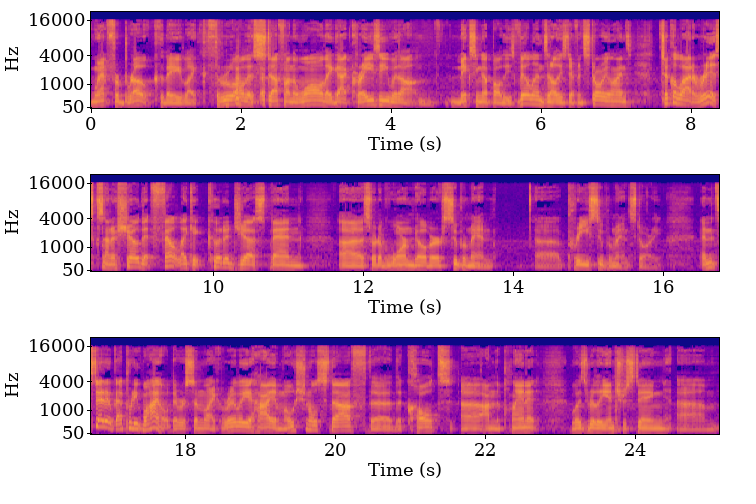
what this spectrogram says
went for broke. They like threw all this stuff on the wall. They got crazy with all mixing up all these villains and all these different storylines. Took a lot of risks on a show that felt like it could have just been uh, sort of warmed over Superman, uh, pre Superman story. And instead, it got pretty wild. There was some like really high emotional stuff. The the cult uh, on the planet was really interesting. Um,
